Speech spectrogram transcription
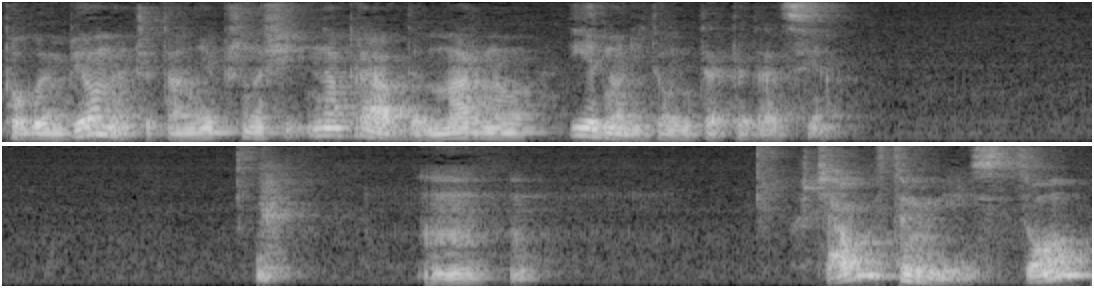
pogłębione czytanie przynosi naprawdę marną i jednolitą interpretację. Chciałbym w tym miejscu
